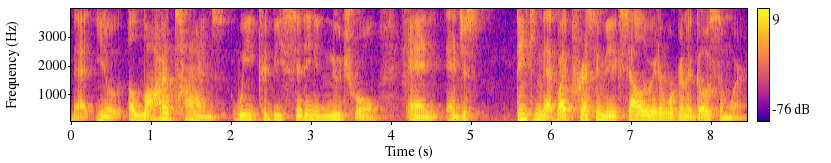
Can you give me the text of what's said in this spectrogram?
that, you know, a lot of times we could be sitting in neutral and, and just thinking that by pressing the accelerator, we're going to go somewhere.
